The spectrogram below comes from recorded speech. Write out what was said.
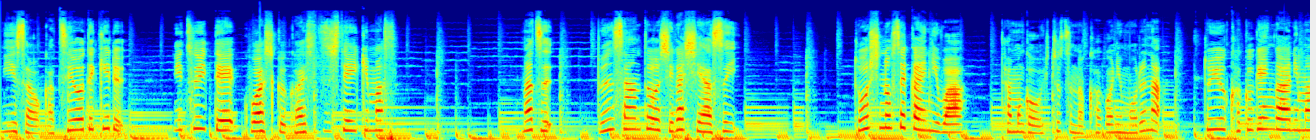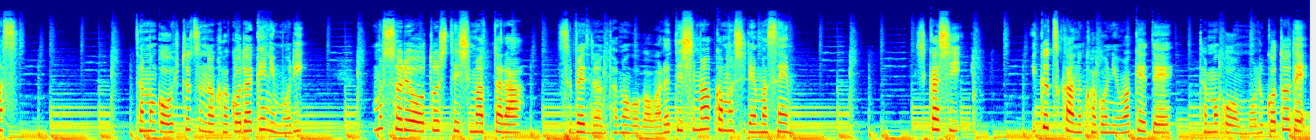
NISA を活用できるについて詳しく解説していきます。まず、分散投資がしやすい。投資の世界には卵を一つのカゴに盛るなという格言があります。卵を一つのカゴだけに盛り、もしそれを落としてしまったら、すべての卵が割れてしまうかもしれません。しかし、いくつかのカゴに分けて卵を盛ることで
